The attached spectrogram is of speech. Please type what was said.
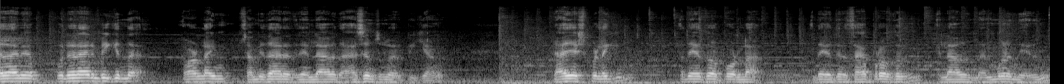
ഏതായാലും പുനരാരംഭിക്കുന്ന ഓൺലൈൻ സംവിധാനത്തിന് എല്ലാവിധ ആശംസകൾ അർപ്പിക്കുകയാണ്. രാജേഷ് പിള്ളയ്ക്കും അദ്ദേഹത്തോടൊപ്പമുള്ള അദ്ദേഹത്തിന്റെ സഹപ്രവർത്തകർക്കും എല്ലാവിധ നന്മകളും നേരുന്നു.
